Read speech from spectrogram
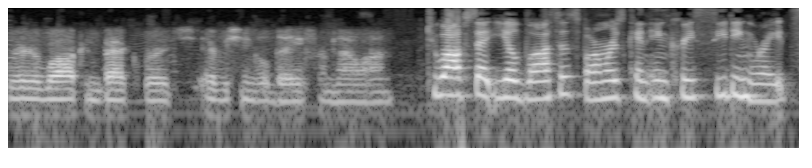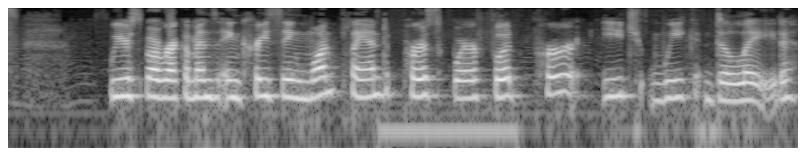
we're walking backwards every single day from now on. To offset yield losses, farmers can increase seeding rates. Wiersma recommends increasing one plant per square foot per each week delayed.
